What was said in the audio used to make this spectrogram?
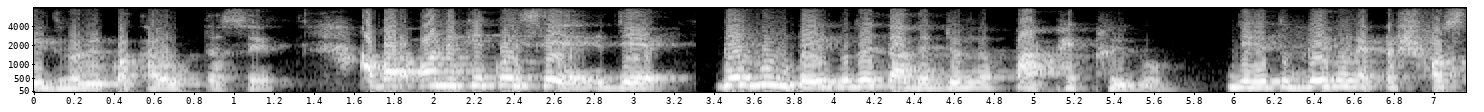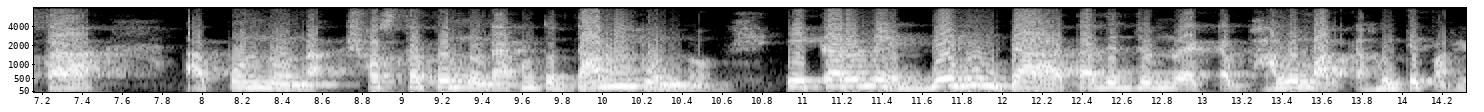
এই ধরনের কথা উঠতেছে। আবার অনেকে কইছে যে বেগুনটাই বোধহয় তাদের জন্য পারফেক্ট হইব। যেহেতু বেগুন একটা সস্তা পণ্য না, সস্তা পণ্য না, এখন তো দামি পণ্য। এই কারণে বেগুনটা তাদের জন্য একটা ভালো মার্কা হইতে পারে।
